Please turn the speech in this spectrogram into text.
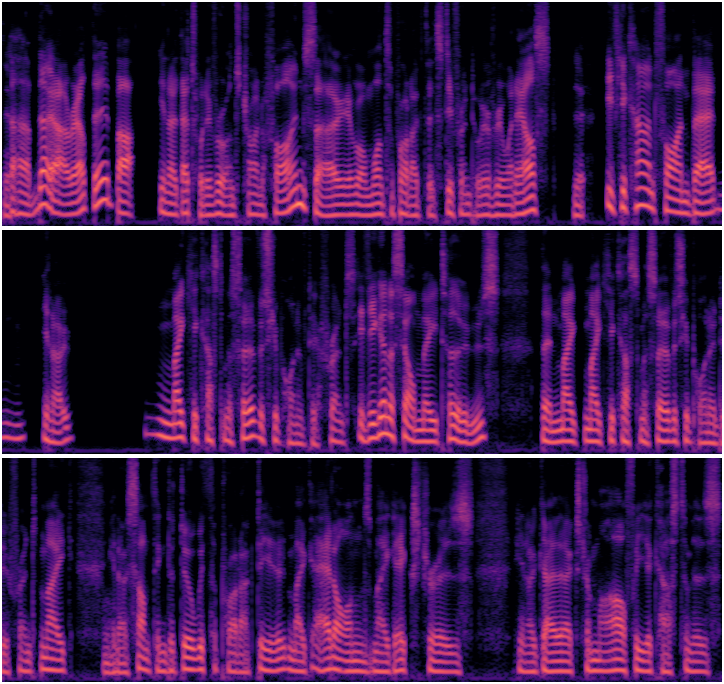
Yeah. Uh, they are out there, but you know that's what everyone's trying to find. So everyone wants a product that's different to everyone else. Yeah. If you can't find that, you know, make your customer service your point of difference. If you're going to sell me too's, then make make your customer service your point of difference. Make you Mhm. know something to do with the product. Make add-ons, make extras. You know, go the extra mile for your customers.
